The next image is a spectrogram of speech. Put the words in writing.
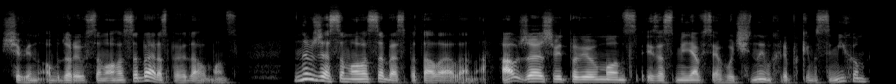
що він обдурив самого себе, розповідав Монс. Невже самого себе? спитала Елена. «А вже ж», – відповів Монс і засміявся гучним, хрипким сміхом,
